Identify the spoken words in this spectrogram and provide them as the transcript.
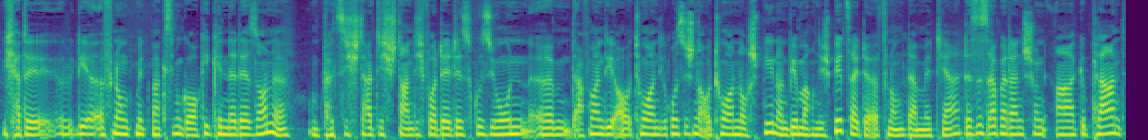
Ich hatte die Eröffnung mit Maxim Gorki, Kinder der Sonne. Und plötzlich stand ich, stand ich vor der Diskussion, ähm, darf man die Autoren, die russischen Autoren noch spielen? Und wir machen die Spielzeiteröffnung damit. Ja, Das ist aber dann schon ah, geplant.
